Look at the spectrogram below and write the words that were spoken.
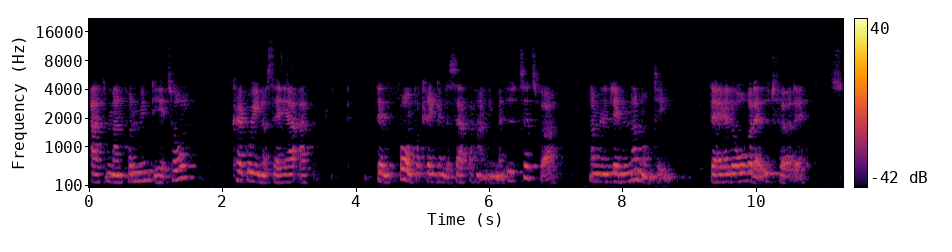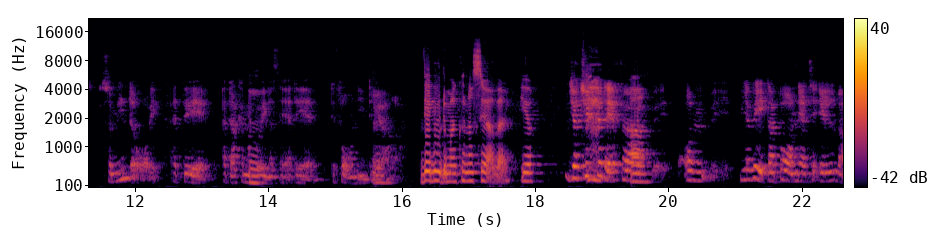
Att man från myndighetshåll kan gå in och säga att den form för kränkande särbehandling man utsätts för när man lämnar någonting där jag lovar att utföra det som minderårig, att, det, att där kan man mm. gå in och säga att det, det får ni inte mm. göra. Det borde man kunna se över, jo. Jag tycker det, för ja. om jag vet att barn ner till 11,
